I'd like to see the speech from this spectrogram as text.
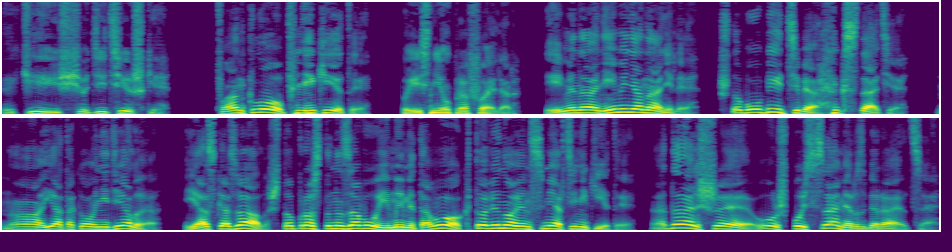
«Какие еще детишки?» «Фан-клуб Никиты», — пояснил профайлер. «Именно они меня наняли, чтобы убить тебя, кстати. Но я такого не делаю. Я сказал, что просто назову им имя того, кто виновен в смерти Никиты. А дальше уж пусть сами разбираются».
